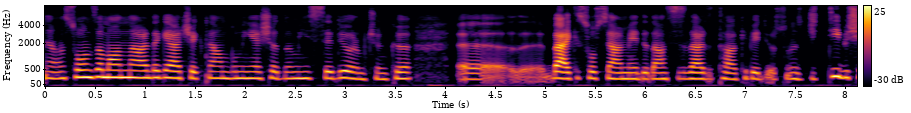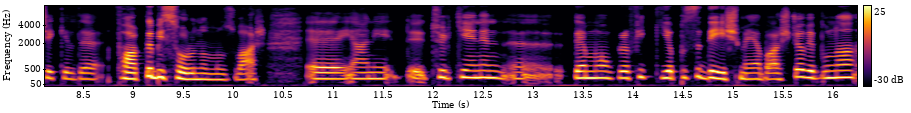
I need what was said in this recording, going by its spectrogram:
Yani son zamanlarda gerçekten bunu yaşadığımı hissediyorum çünkü e, belki sosyal medyadan sizler de takip ediyorsunuz. Ciddi bir şekilde farklı bir sorunumuz var. E, yani Türkiye'nin demografik yapısı değişmeye başlıyor ve buna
